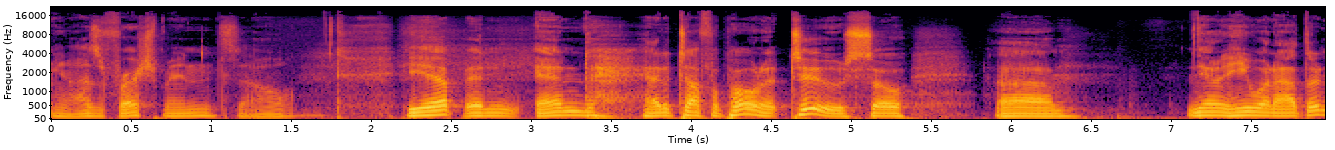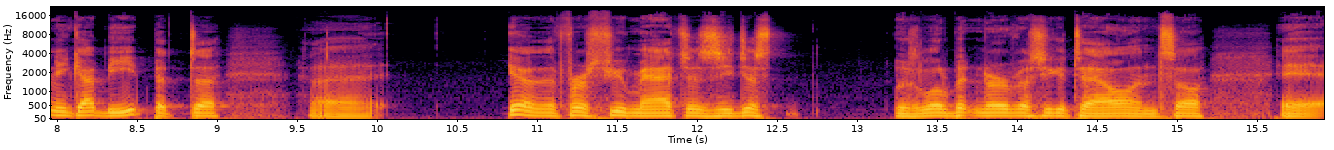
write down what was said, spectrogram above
you know as a freshman. So, yep, and and had a tough opponent too. So, um, you know, he went out there and he got beat, but uh, uh, you know, the first few matches he just was a little bit nervous. You could tell, and so. Eh,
